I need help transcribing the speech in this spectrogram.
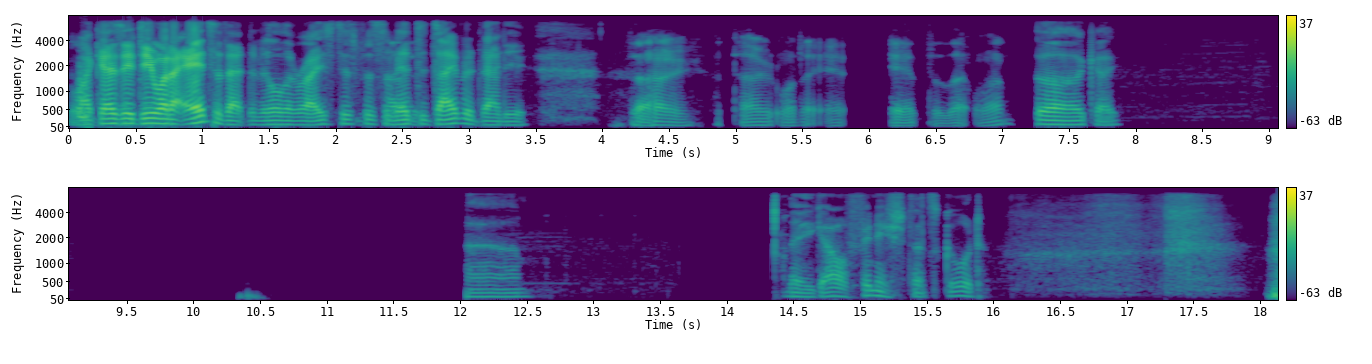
Like, as in, do you want to answer that in the middle of the race just for some No. entertainment value? No, I don't want to a- answer that one. Oh, okay. Um, there you go. I've finished. That's good. I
